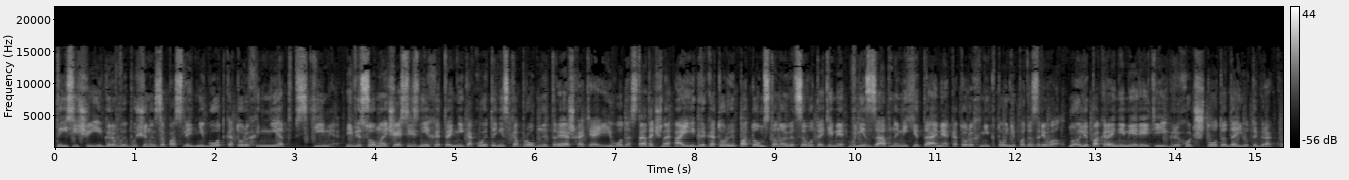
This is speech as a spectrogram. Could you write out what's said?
тысячи игр, выпущенных за последний год, которых нет в Стиме. И весомая часть из них это не какой-то низкопробный трэш, хотя и его достаточно, а игры, которые потом становятся вот этими внезапными хитами, о которых никто не подозревал. Ну или по крайней мере эти игры хоть что-то дают игроку.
